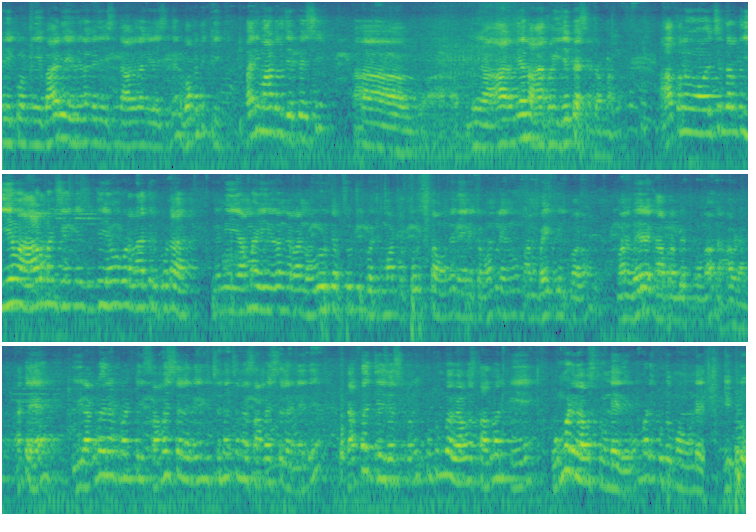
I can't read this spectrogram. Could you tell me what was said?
నీకు నీ భార్య ఈ విధంగా చేసింది ఆ విధంగా చేసింది ఒకటికి పది మాటలు చెప్పేసి మీద అతనికి చెప్పేసింది అన్నమాట. అతను వచ్చిన తర్వాత ఏమో ఆడ మనిషి ఏం చేస్తుంది? ఏమో కూడా రాత్రి పూట మీ అమ్మాయి ఈ విధంగా నన్ను ఊరికే చూచి కొట్టి మాటలు చూస్తూ ఉంది నేను ఇక్కడ ఉండలేను మనం బయటకు వెళ్ళిపోదాం మనం వేరే కాపురం పెట్టుకుందాం అని ఆవిడ అంటే ఈ రకమైనటువంటి సమస్యలు అనేది చిన్న చిన్న సమస్యలు అనేది పెద్ద చేసేసుకొని కుటుంబ వ్యవస్థ అదివరకు ఉమ్మడి వ్యవస్థ ఉండేది ఉమ్మడి కుటుంబం ఉండేది. ఇప్పుడు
